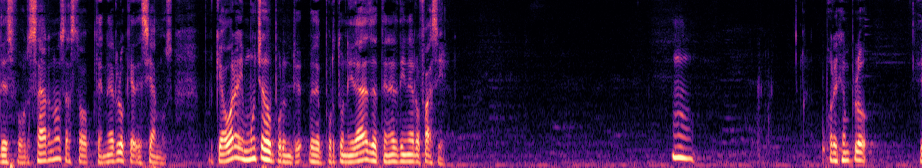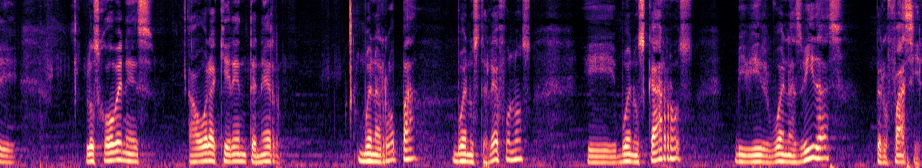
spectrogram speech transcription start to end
de esforzarnos hasta obtener lo que deseamos. Porque ahora hay muchas oportunidades de tener dinero fácil. Mm. Por ejemplo, eh, los jóvenes ahora quieren tener buena ropa, buenos teléfonos, y buenos carros, vivir buenas vidas, pero fácil,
